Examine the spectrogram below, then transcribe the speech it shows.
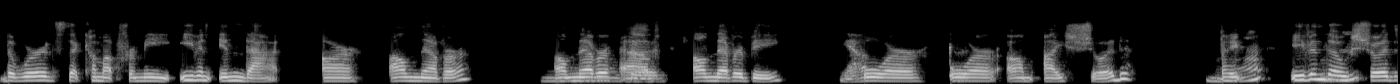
the words that come up for me, even in that, are I'll never, I'll never mm, have, good. I'll never be, yeah, or good. or um, I should, mm-hmm. right? Even mm-hmm. though should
